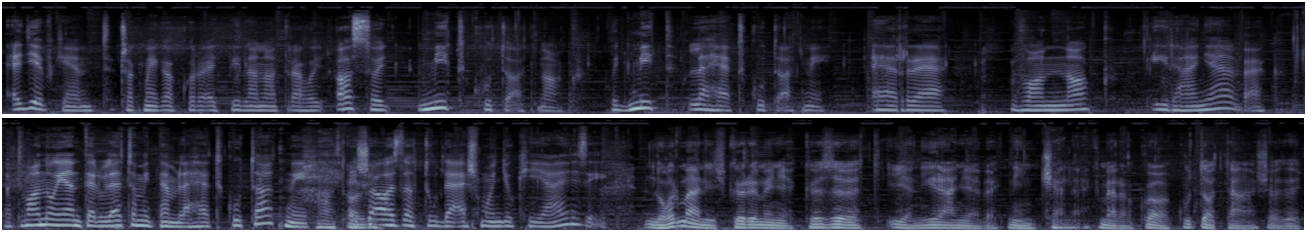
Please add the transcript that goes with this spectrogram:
Egyébként csak még akkor egy pillanatra, hogy az, hogy mit kutatnak, hogy mit lehet kutatni, erre vannak irányelvek? Tehát van olyan terület, amit nem lehet kutatni, hát az... és az a tudás mondjuk hiányzik? Normális körülmények között ilyen irányelvek nincsenek, mert a kutatás az egy,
